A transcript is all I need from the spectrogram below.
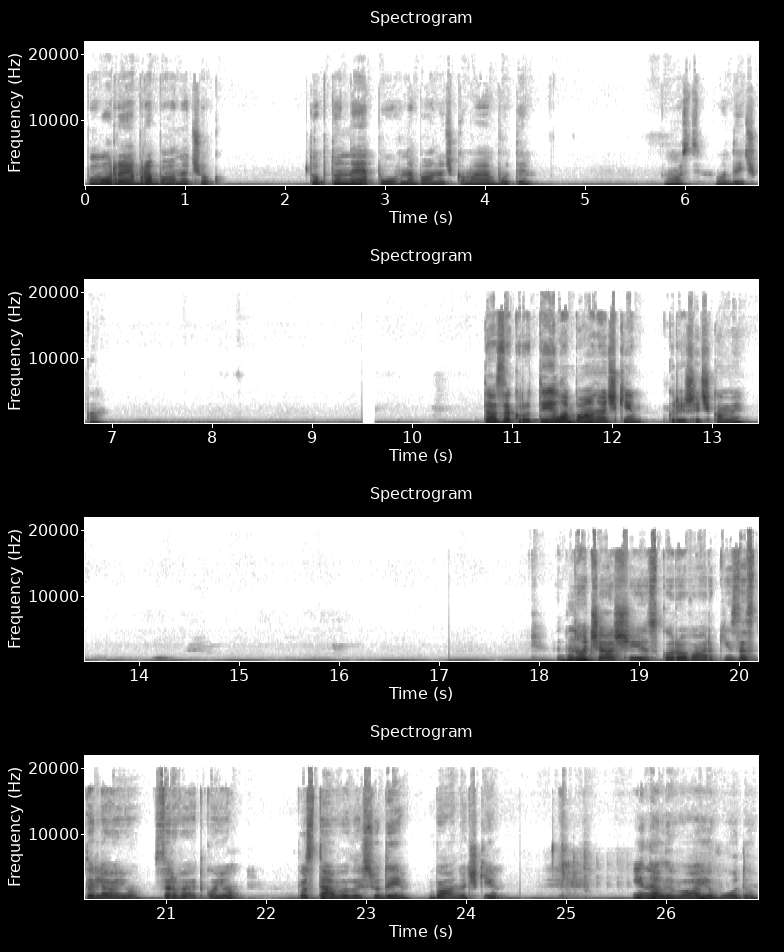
по ребра баночок. Тобто не повна баночка має бути. Ось водичка. Та закрутила баночки кришечками. Дно чаші скороварки застеляю серветкою, поставила сюди баночки і наливаю воду.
